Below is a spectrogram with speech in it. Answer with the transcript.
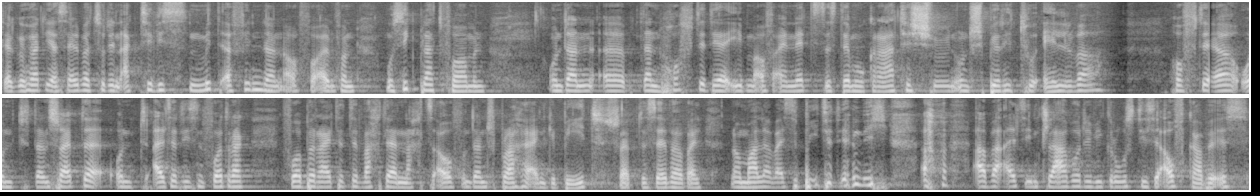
Der gehört ja selber zu den Aktivisten, Miterfindern, auch vor allem von Musikplattformen. Und dann, äh, dann hoffte der eben auf ein Netz, das demokratisch, schön und spirituell war hoffte er. Und dann schreibt er, und als er diesen Vortrag vorbereitete, wachte er nachts auf und dann sprach er ein Gebet, schreibt er selber, weil normalerweise betet er nicht. Aber als ihm klar wurde, wie groß diese Aufgabe ist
